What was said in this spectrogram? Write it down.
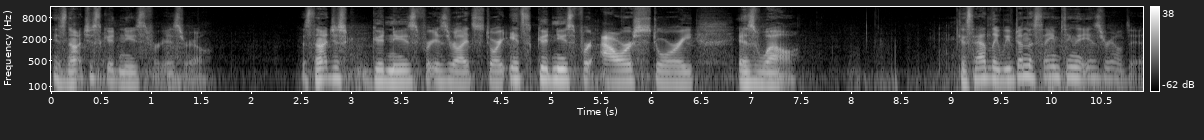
is not just good news for Israel. It's not just good news for Israelites' story, it's good news for our story as well. Because sadly, we've done the same thing that Israel did.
